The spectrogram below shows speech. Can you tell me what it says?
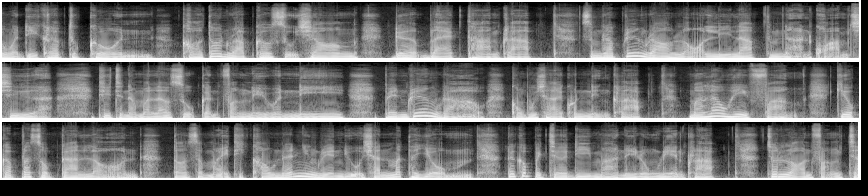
สวัสดีครับทุกคน ขอต้อนรับเข้าสู่ช่อง The Black Time ครับสำหรับเรื่องราวหลอนลี้ลับตำนานความเชื่อ ที่จะนำมาเล่าสู่กันฟังในวันนี้ เป็นเรื่องราวของผู้ชายคนหนึ่งครับ มาเล่าให้ฟังเกี่ยวกับประสบการณ์หลอน ตอนสมัยที่เขานั้นยังเรียนอยู่ชั้นมัธยม แล้วก็ไปเจอดีมาในโรงเรียนครับ จนหลอนฝังใจ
